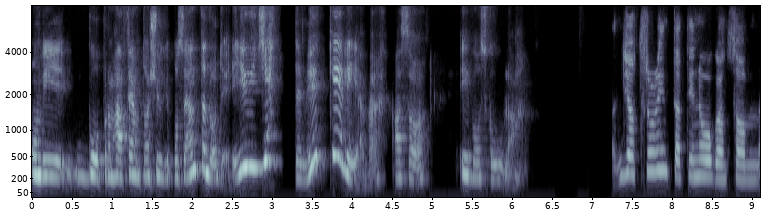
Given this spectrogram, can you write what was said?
om vi går på de här 15-20 procenten då, det är ju jättemycket elever alltså, i vår skola. Jag tror inte att det är någon som,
